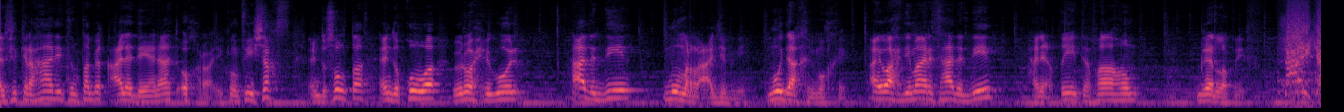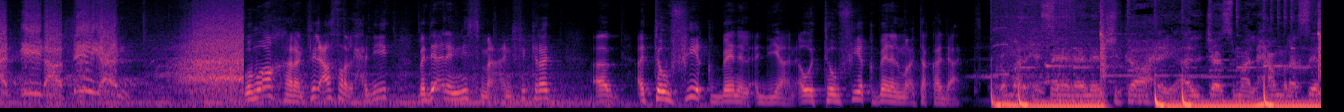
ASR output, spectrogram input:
الفكرة هذه تنطبق على ديانات أخرى. يكون في شخص عنده سلطة عنده قوة ويروح يقول هذا الدين مو مرة عاجبني مو داخل مخي. أي واحد يمارس هذا الدين حنعطيه تفاهم غير لطيف. ومؤخرا في العصر الحديث بدأنا نسمع عن فكرة آه، التوفيق بين الأديان أو التوفيق بين المعتقدات. رمى الحسين الانشكاحي الجزمة الحمراء سر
